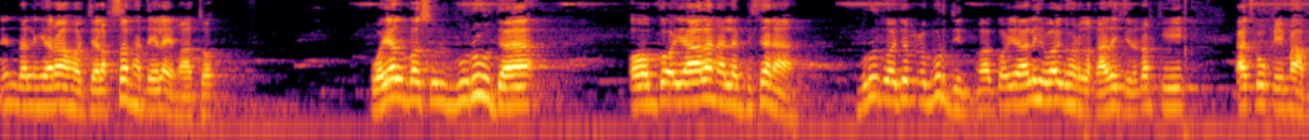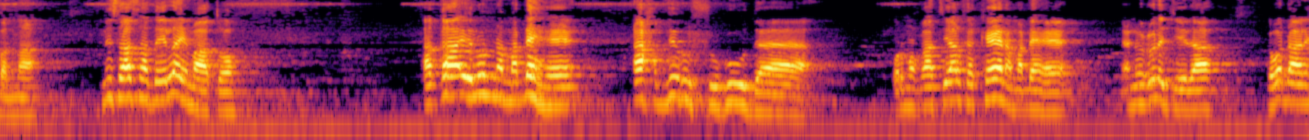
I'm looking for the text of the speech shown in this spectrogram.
nin dhallinyaraahoo jalaqsan hadday la imaato. Wayalbasu lburuuda oo go-yaalana labisana buruud waa jamcu burdin waa go-yaalihii waagii hore la qaadan jiray dharkii aadka u qiimaha badnaa. Nin saas hadday la imaato aqaa'ilunna ma dhehe axdiru shuhuuda war markhaatiyaalka keena ma dhehe yani wuxuu la jeedaa gabadhaani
